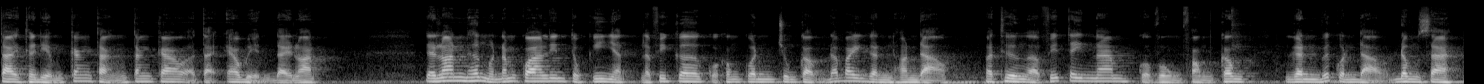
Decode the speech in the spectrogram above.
tại thời điểm căng thẳng tăng cao ở tại eo biển Đài Loan. Đài Loan hơn một năm qua liên tục ghi nhận là phi cơ của không quân Trung Cộng đã bay gần hòn đảo và thường ở phía tây nam của vùng phòng công gần với quần đảo Đông Sa.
